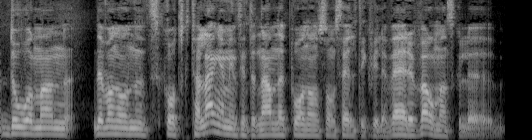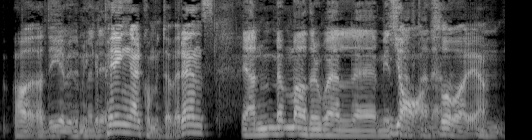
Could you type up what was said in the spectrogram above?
då man, det var någon skotsk talang, jag minns inte namnet på, någon som Celtic ville värva och man skulle ha, hade erbjudit Mm, men mycket det- pengar, kom inte överens. Ja, en Motherwell eh, Ja, så var det ja. Mm.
